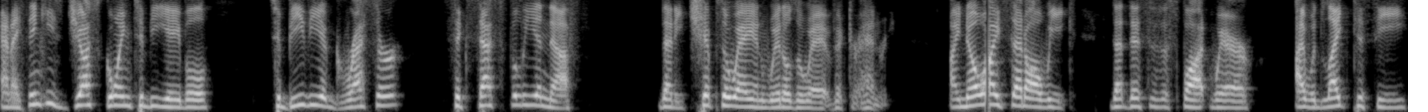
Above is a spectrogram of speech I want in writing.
And I think he's just going to be able to be the aggressor successfully enough that he chips away and whittles away at Victor Henry. I know I said all week that this is a spot where I would like to see,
